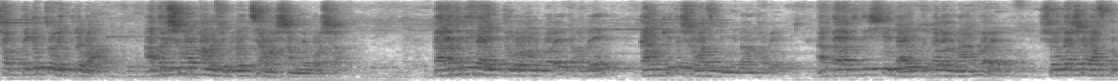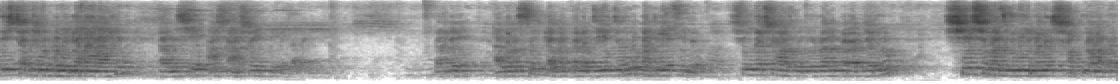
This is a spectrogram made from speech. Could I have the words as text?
সব থেকে চরিত্রবান আদর্শবান মানুষগুলো হচ্ছে আমার সামনে বসা। তারা যদি দায়িত্ব গ্রহণ করে, তাহলে কাঙ্ক্ষিত সমাজ বিনির্মাণ হবে। আর তারা যদি সেই দায়িত্ব পালন না করে সুন্দর সমাজ প্রতিষ্ঠার জন্য ভূমিকা না রাখে, তাহলে সে আশা আশাই থেকে যাবে। তাহলে আল্লাহ রসুলকে আল্লাহ তালা যে জন্য পাঠিয়েছিলেন সুন্দর সমাজ বিনির্মাণ করার জন্য সেই সমাজ বিনির্মাণের স্বপ্ন আমাদের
